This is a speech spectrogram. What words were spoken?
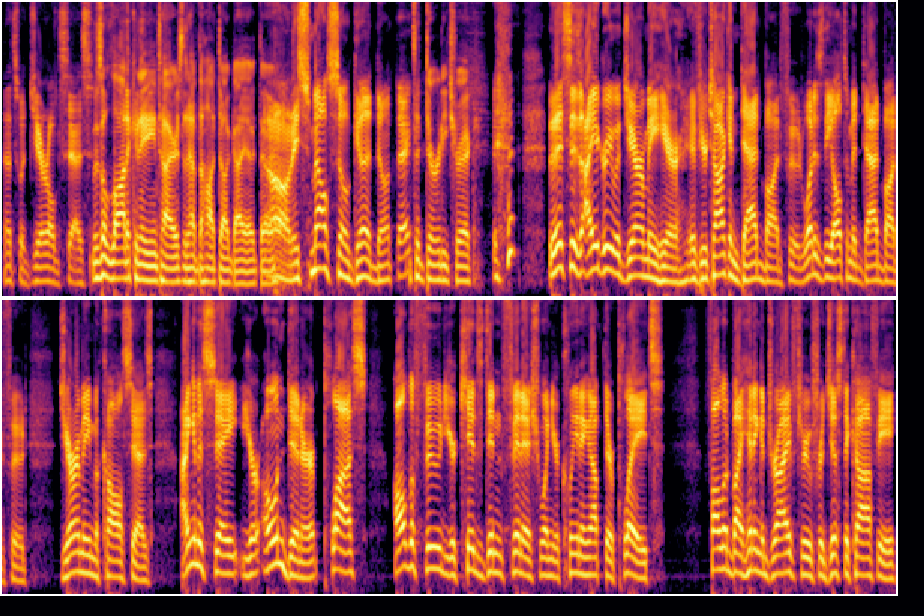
That's what Gerald says. There's a lot of Canadian tires that have the hot dog guy out there. Oh, they smell so good, don't they? It's a dirty trick. This is, I agree with Jeremy here. If you're talking dad bod food, what is the ultimate dad bod food? Jeremy McCall says, I'm going to say your own dinner plus all the food your kids didn't finish when you're cleaning up their plates, followed by hitting a drive through for just a coffee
